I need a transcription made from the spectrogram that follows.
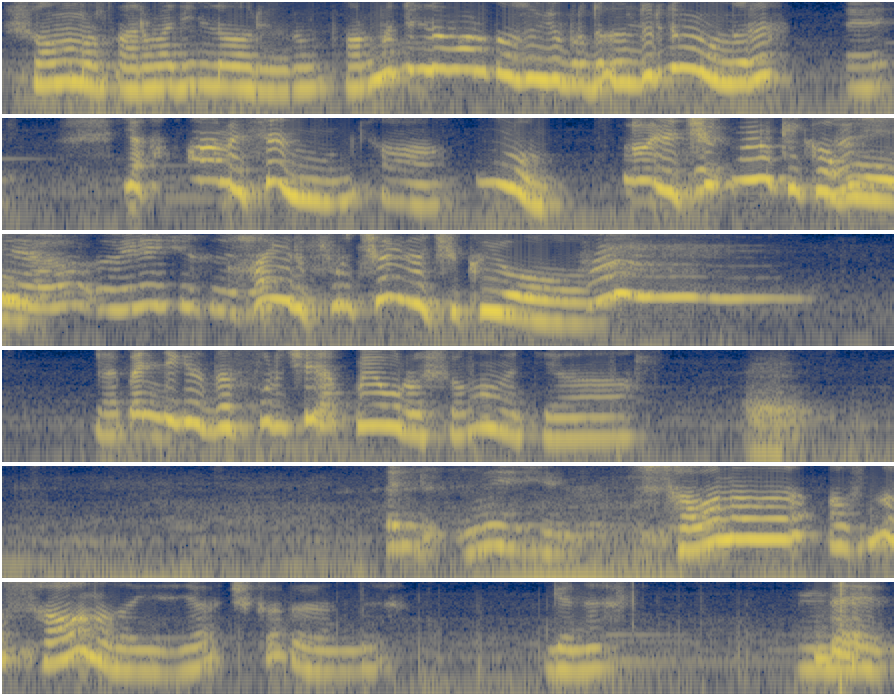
Şu an olmaz armadillo arıyorum. Armadillo vardı az önce burada. Öldürdün mü onları? Evet. Ya Ahmet sen ya oğlum öyle çıkmıyor ki kabuğu. Nasıl ya? Öyle çıkıyor. Hayır fırçayla çıkıyor. Ya ben de kadar fırça yapmaya uğraşıyorum Ahmet ya. Ben de onu izliyorum. Savanalı aslında savanadayız ya. Çıkar herhalde. Gene. De.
